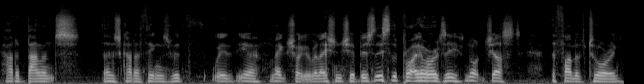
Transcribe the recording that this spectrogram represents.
how to balance those kind of things with with you know make sure your relationship is this is the priority, not just the fun of touring.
